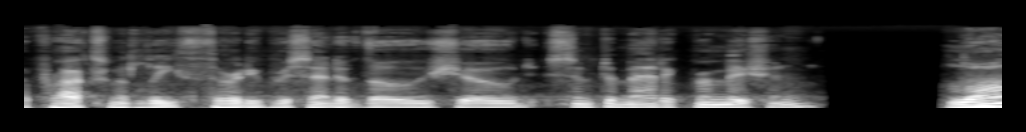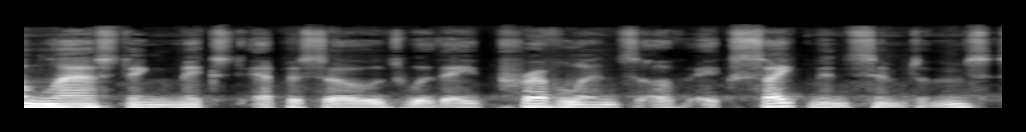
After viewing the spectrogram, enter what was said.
Approximately 30% of those showed symptomatic remission, long lasting mixed episodes with a prevalence of excitement symptoms,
